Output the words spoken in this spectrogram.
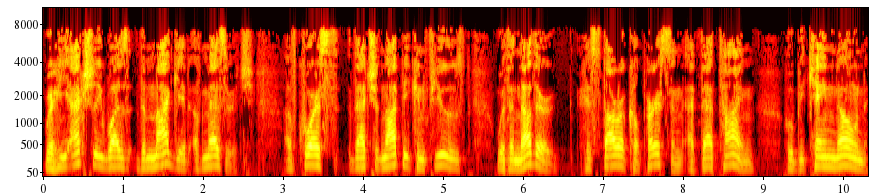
where he actually was the magid of Mezrich. Of course, that should not be confused with another historical person at that time who became known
